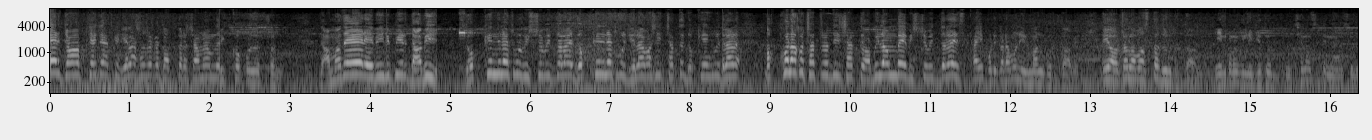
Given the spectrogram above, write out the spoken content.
এর জবাব চাইতে আজকে জেলা শাসকের দপ্তরের সামনে আমাদের বিক্ষোভ প্রদর্শন। আমাদের এবিপির দাবি, দক্ষিণ দিনাজপুর বিশ্ববিদ্যালয়, দক্ষিণ দিনাজপুর জেলাবাসীর স্বার্থে দক্ষিণ দিনাজপুর জেলার লক্ষ লক্ষ ছাত্রছাত্রীর স্বার্থে অবিলম্বে বিশ্ববিদ্যালয়ে স্থায়ী পরিকাঠামো নির্মাণ করতে হবে। এই অচল অবস্থা দূর করতে হবে। এর কোনো লিখিত হচ্ছে না শুধু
